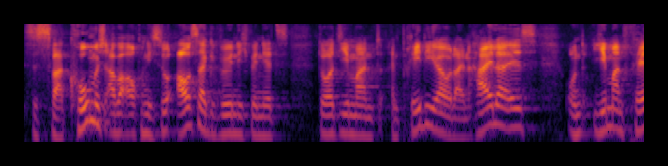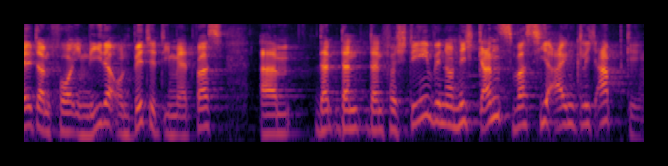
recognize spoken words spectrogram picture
es ist zwar komisch, aber auch nicht so außergewöhnlich, wenn jetzt dort jemand ein Prediger oder ein Heiler ist und jemand fällt dann vor ihm nieder und bittet ihm etwas, ähm, dann, dann, dann verstehen wir noch nicht ganz, was hier eigentlich abging.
